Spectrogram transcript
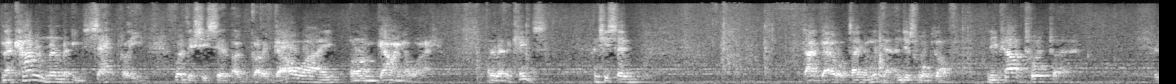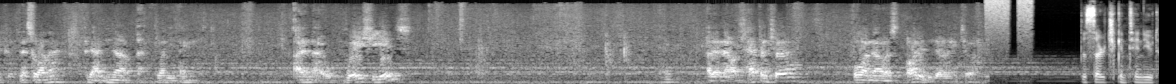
and I can't remember exactly whether she said, I've got to go away or I'm going away. What about the kids? And she said, don't go or take them with you, and just walked off. And you can't talk to her. That's all I know. I don't know a bloody thing. I don't know where she is. I don't know what's happened to her. All I know is I didn't do anything to her. The search continued.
